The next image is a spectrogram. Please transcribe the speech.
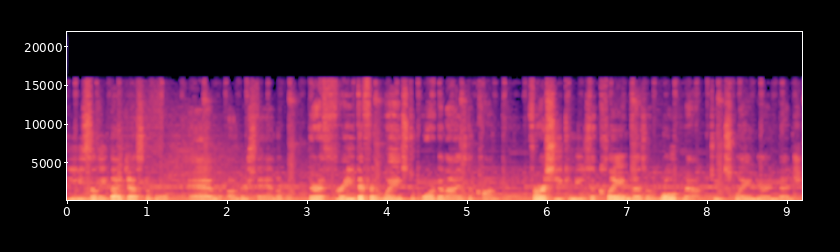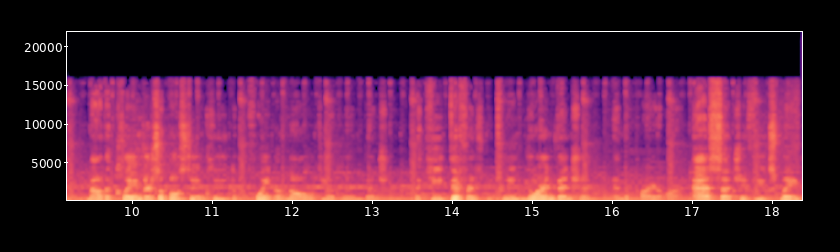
easily digestible and understandable? There are three different ways to organize the content. First, you can use the claims as a roadmap to explain your invention. Now, the claims are supposed to include the point of novelty of your invention, the key difference between your invention and the prior art. As such, if you explain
